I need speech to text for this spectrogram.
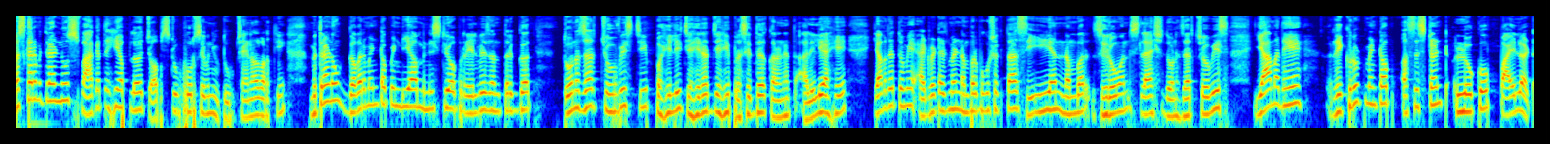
नमस्कार मित्रांनो स्वागत आहे आपलं jobs two four seven YouTube चॅनलवरती मित्रांनो government of India ministry of railways अंतर्गत दोन हजार चोवीसची पहिली जाहिरात जी आहे प्रसिद्ध करण्यात आलेली आहे. यामध्ये तुम्ही ॲडव्हर्टाइजमेंट नंबर बघू शकता C E N number zero one slash दोन हजार चोवीस. यामध्ये recruitment of assistant loco pilot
